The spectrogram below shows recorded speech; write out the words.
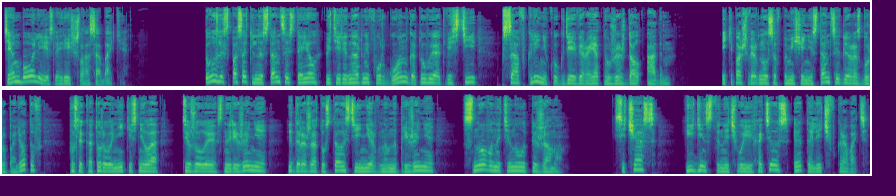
Тем более, если речь шла о собаке. Возле спасательной станции стоял ветеринарный фургон, готовый отвезти пса в клинику, где, вероятно, уже ждал Адам. Экипаж вернулся в помещение станции для разбора полетов, после которого Ники сняла тяжелое снаряжение — и, дрожа от усталости и нервного напряжения, снова натянула пижаму. Сейчас единственное, чего ей хотелось, это лечь в кровать.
